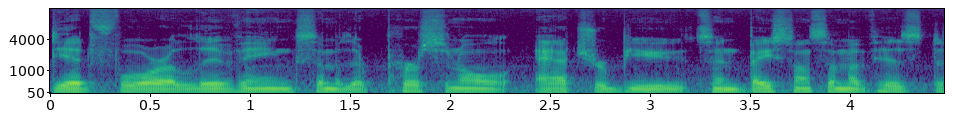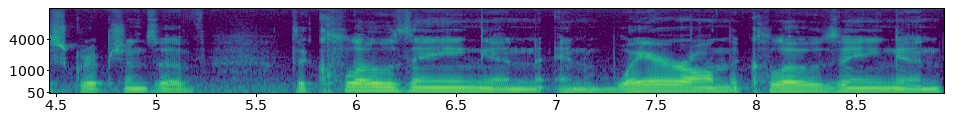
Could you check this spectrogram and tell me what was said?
did for a living, some of their personal attributes, and based on some of his descriptions of the clothing and, and wear on the clothing and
